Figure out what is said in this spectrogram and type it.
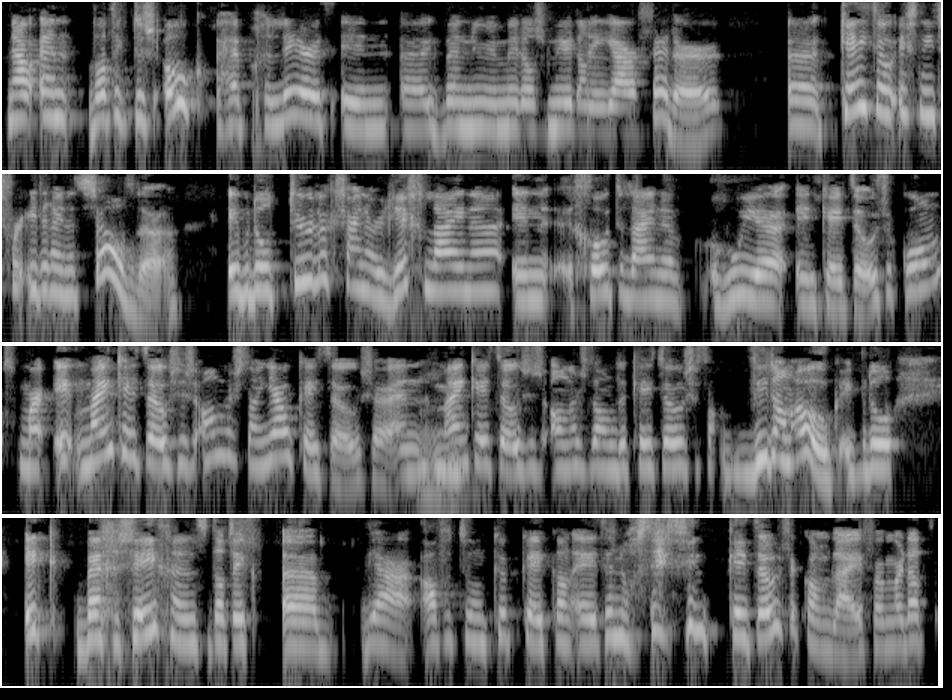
Nou, en wat ik dus ook heb geleerd in, eh, ik ben nu inmiddels meer dan een jaar verder. eh, keto is niet voor iedereen hetzelfde. Ik bedoel, tuurlijk zijn er richtlijnen in grote lijnen hoe je in ketose komt. Maar ik, mijn ketose is anders dan jouw ketose. En Mhm. mijn ketose is anders dan de ketose van wie dan ook. Ik bedoel, ik ben gezegend dat ik eh, ja, af en toe een cupcake kan eten en nog steeds in ketose kan blijven. Maar dat,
